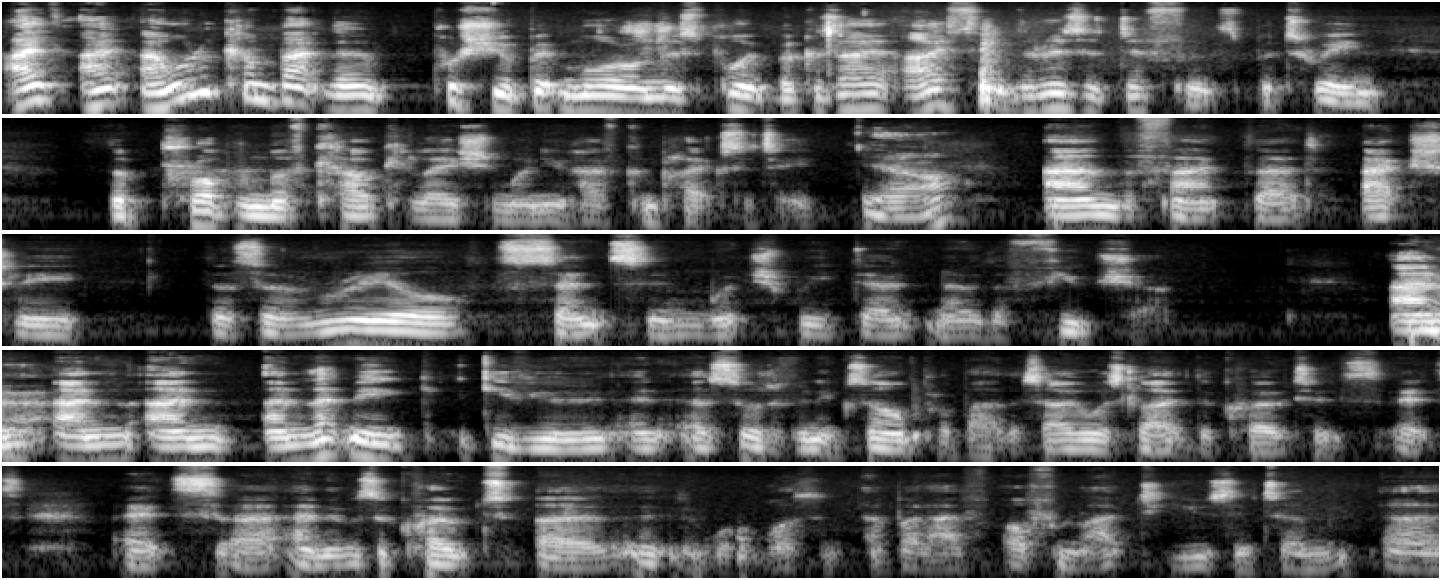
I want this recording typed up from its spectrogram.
I, I, I want to come back though and push you a bit more on this point because I, I think there is a difference between the problem of calculation when you have complexity Yeah, and the fact that actually there's a real sense in which we don't know the future. And, Yeah. and, and, and let me give you a, a sort of an example about this. I always like the quote. It's, it's, it's, uh, and it was a quote, uh, it wasn't, but I've often liked to use it um, uh,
